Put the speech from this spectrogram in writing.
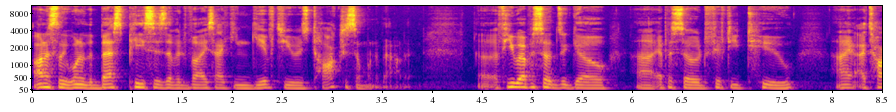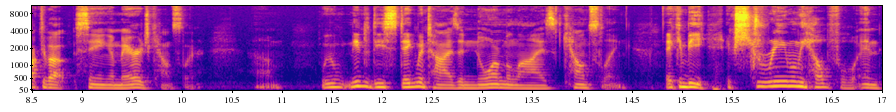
honestly, one of the best pieces of advice I can give to you is talk to someone about it. A few episodes ago, uh, episode 52, I, I, talked about seeing a marriage counselor. Um, we need to destigmatize and normalize counseling. It can be extremely helpful, and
